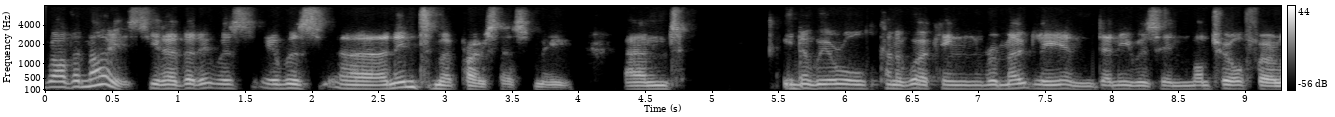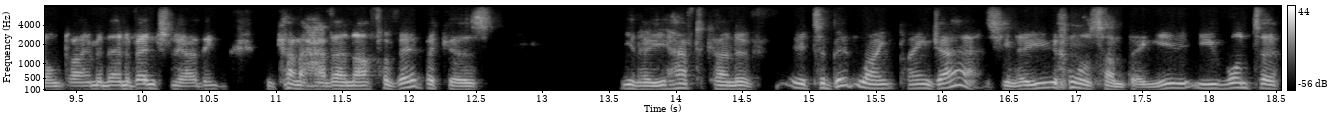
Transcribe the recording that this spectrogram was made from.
rather nice, you know, that it was it was uh, an intimate process for me. And you know, we were all kind of working remotely, and Denny was in Montreal for a long time. And then eventually, I think we kind of had enough of it because, you know, you have to kind of, it's a bit like playing jazz, you know, you, or something. You, you want to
